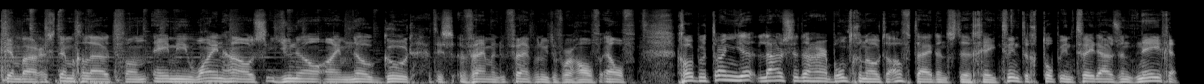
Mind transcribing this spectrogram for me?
onmiskenbare stemgeluid van Amy Winehouse. You know I'm no good. Het is vijf, minuten voor half elf. Groot-Brittannië luisterde haar bondgenoten af tijdens de G20-top in 2009.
